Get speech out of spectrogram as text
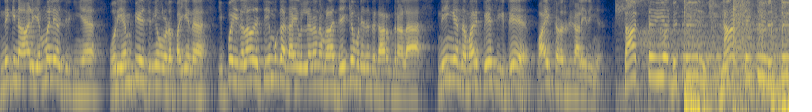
இன்னைக்கு நாலு எம்எல்ஏ வச்சிருக்கீங்க. ஒரு எம்பி வச்சிருக்கீங்க உங்களோட பையனை. இப்போ இதெல்லாம் வந்து திமுக தயவு இல்லைன்னா நம்மளால ஜெயிக்க முடியாதுன்ற காரணத்தினால நீங்க இந்த மாதிரி பேசிக்கிட்டு வாய் சடல் சொல்லிட்டு அலையிறீங்க. சாட்டை எடுத்து நாட்டை திருத்து.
